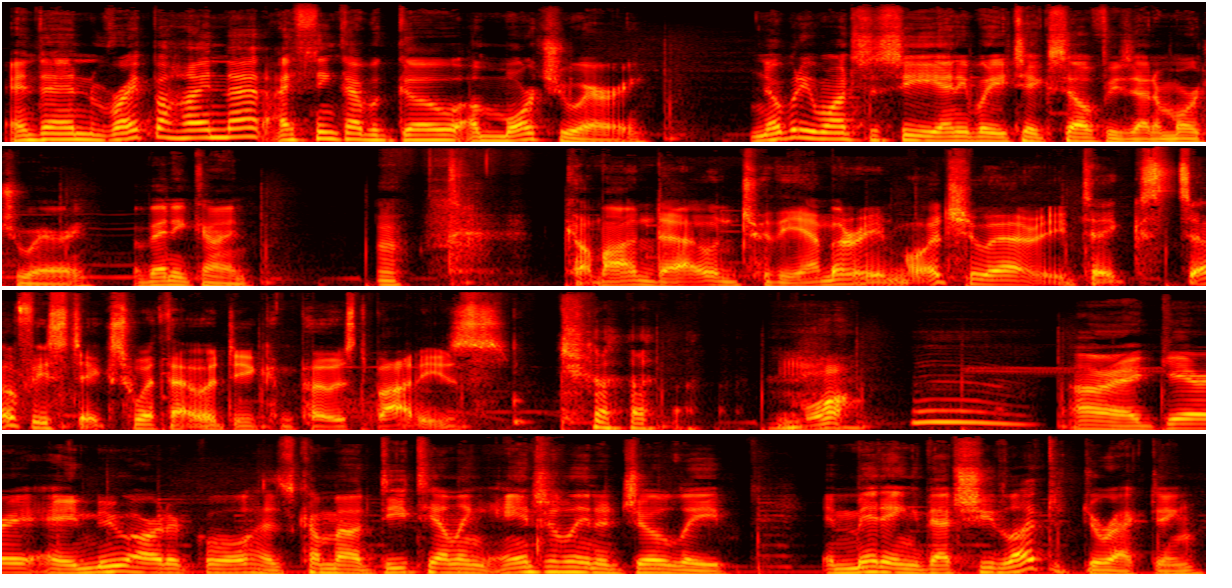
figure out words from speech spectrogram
and then right behind that, I think I would go a mortuary. Nobody wants to see anybody take selfies at a mortuary of any kind. Come on down to the Emery mortuary. Take selfie sticks with our decomposed bodies. All right, Gary, a new article has come out detailing Angelina Jolie admitting that she loved directing,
